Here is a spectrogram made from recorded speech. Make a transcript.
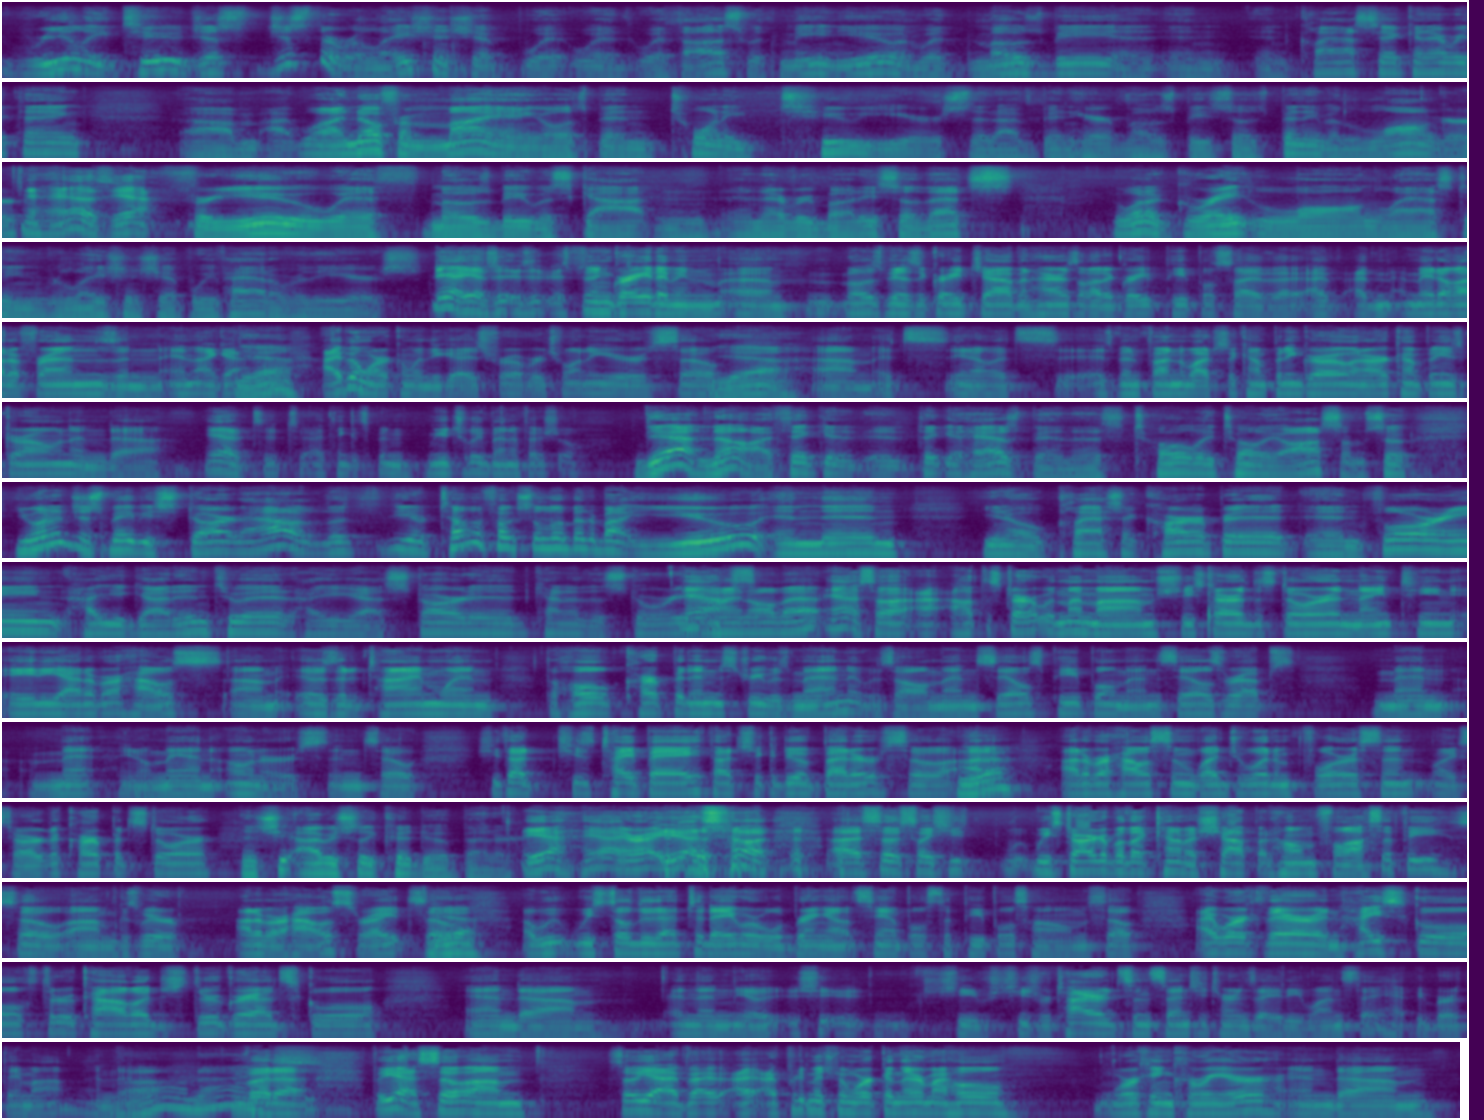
really too, just just the relationship with, with with us, with me and you, and with Mosby and and, and Classic and everything. Um, I, well, I know from my angle, it's been 22 years that I've been here at Mosby, so it's been even longer. It has, yeah. For you with Mosby, with Scott, and, and everybody. So that's what a great, long-lasting relationship we've had over the years. Yeah, yeah, it's, it's been great. I mean, uh, Mosby does a great job and hires a lot of great people. So I've, I've, I've made a lot of friends, and, and I got yeah. I've been working with you guys for over twenty years. So yeah, um, it's you know it's it's been fun to watch the company grow and our company's grown, and uh, yeah, it's, it's, I think it's been mutually beneficial. Yeah, no, I think it, it think it has been, and it's totally, totally awesome. So, you want to just maybe start out? Let's you know tell the folks a little bit about you, and then you know, classic carpet and flooring, how you got into it, how you got started, kind of the story yeah, behind so, all that? Yeah, so I, will have to start with my mom. She started the store in 1980 out of our house. Um, it was at a time when the whole carpet industry was men. It was all men salespeople, men sales reps men, men, you know, man owners. And so she thought she's type A, thought she could do it better. So yeah. out, of, out of her house in Wedgwood and Florissant, like started a carpet store. And she obviously could do it better. Yeah, yeah, right. Yeah. so, uh, so, so she, we started with a kind of a shop at home philosophy. So, because um, we were out of our house, right? So yeah. uh, we, we still do that today where we'll bring out samples to people's homes. So I worked there in high school, through college, through grad school, and um, and then you know she she she's retired since then. She turns eighty Wednesday. Happy birthday, mom! And uh, oh, nice. But uh, but yeah, so um so yeah, I've, I, I pretty much been working there my whole working career, and um,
